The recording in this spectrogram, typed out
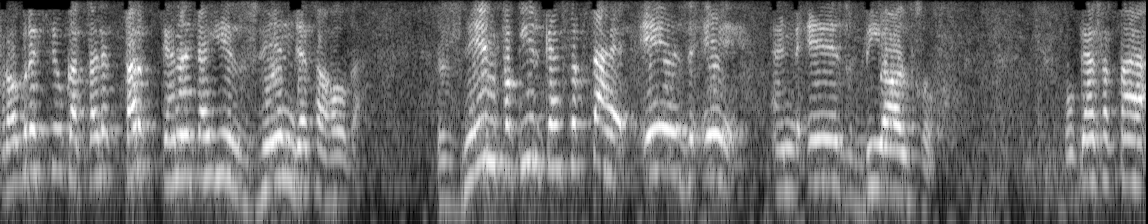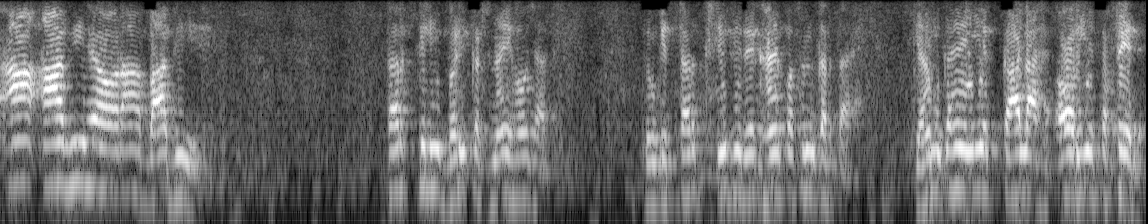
प्रोग्रेसिव का तर्क कहना चाहिए जेन जैसा होगा। जेन फकीर कह सकता है as A and as B also वो कह सकता है, आ आ भी है और आ, बा भी है। तर्क के लिए बड़ी कठिनाई हो जाती है, क्योंकि तर्क सीधी रेखाएँ पसंद करता है कि हम कहें ये काला है और ये सफ़ेद,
